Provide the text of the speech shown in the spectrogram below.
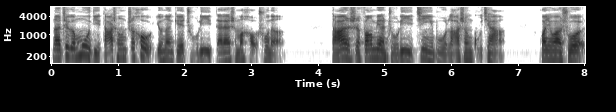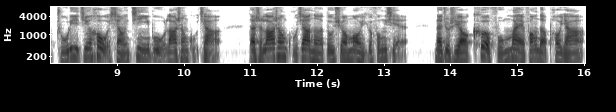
那这个目的达成之后，又能给主力带来什么好处呢？答案是方便主力进一步拉升股价。换句话说，主力今后想进一步拉升股价，但是拉升股价呢，都需要冒一个风险，那就是要克服卖方的抛压。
